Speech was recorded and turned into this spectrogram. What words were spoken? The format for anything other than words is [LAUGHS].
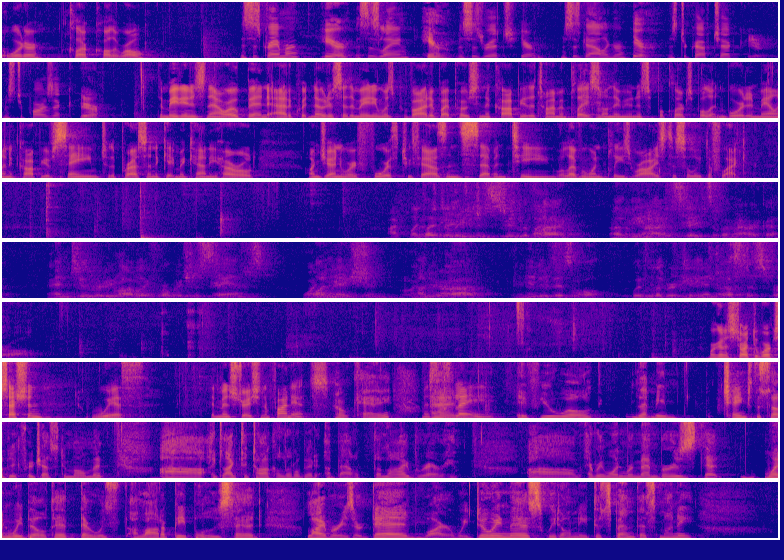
to order. Clerk, call the roll. Mrs. Kramer? Here. Mrs. Lane? Here. Mrs. Rich? Here. Mrs. Gallagher? Here. Mr. Krafczek? Here. Mr. Parzak? Here. The meeting is now open. Adequate notice of the meeting was provided by posting a copy of the time and place on the municipal clerk's bulletin board and mailing a copy of same to the press and the Cape May County Herald on January 4th, 2017. Will everyone please rise to salute the flag? I pledge allegiance to the flag of the United States of America and to the republic for which it stands, one nation, under God, indivisible, with liberty and justice for all. We're going to start the work session with Administration and Finance. Okay. Mrs. And Lane. If you will, let me change the subject for just a moment. Uh, I'd like to talk a little bit about the library. Uh, Everyone remembers that when we built it, there was a lot of people who said, libraries are dead, why are we doing this? We don't need to spend this money.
